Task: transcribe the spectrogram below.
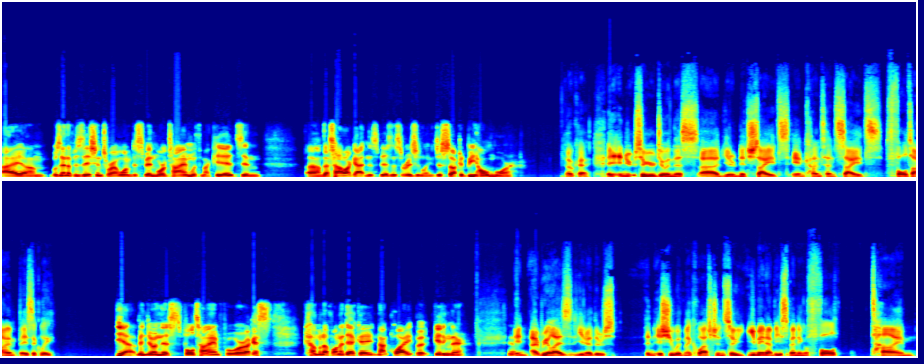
I um, was in a position to where I wanted to spend more time with my kids. And um, that's how I got in this business originally, just so I could be home more. Okay, and you're, so you're doing this, uh, you know, niche sites and content sites full time, basically. Yeah, I've been doing this full time for, I guess, coming up on a decade. Not quite, but getting there. Yeah. And I realize, you know, there's an issue with my question. So you may not be spending a full time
